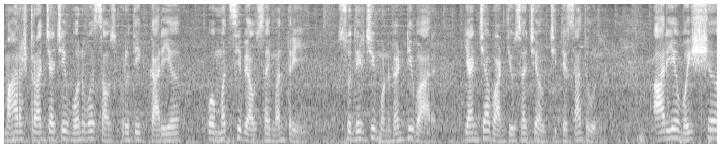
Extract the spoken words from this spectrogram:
महाराष्ट्र राज्याचे वन व सांस्कृतिक कार्य व मत्स्य व्यवसाय मंत्री सुधीरजी मुनगंटीवार यांच्या वाढदिवसाचे औचित्य साधून आर्य वैश्य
